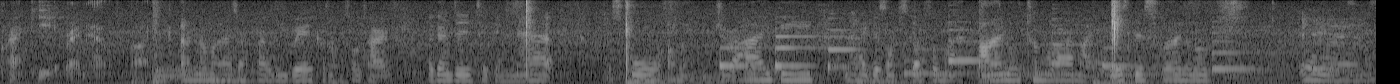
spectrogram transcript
crackhead right now. Like, I know my eyes are probably red because I'm so tired. Like, I did take a nap to school. I'm went driving. And I had to get some stuff for my final tomorrow, my business final. And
